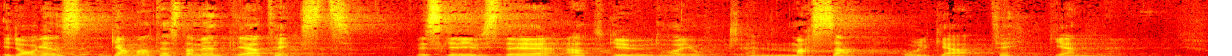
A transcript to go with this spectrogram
I dagens gammaltestamentliga text beskrivs det att Gud har gjort en massa olika tecken.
